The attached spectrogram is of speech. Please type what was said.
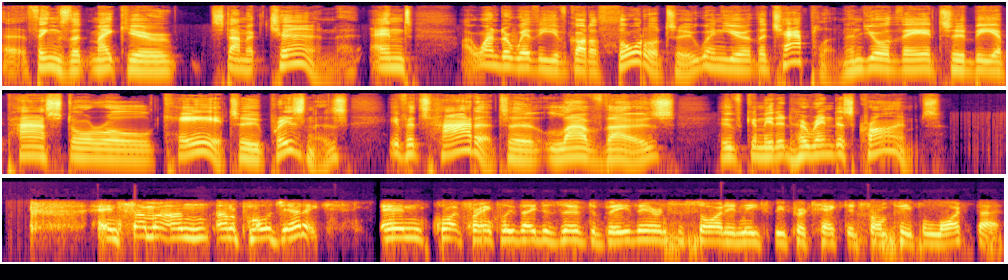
uh, things that make your stomach churn. And I wonder whether you've got a thought or two when you're the chaplain and you're there to be a pastoral care to prisoners if it's harder to love those who've committed horrendous crimes. And some are un- unapologetic. And quite frankly, they deserve to be there, and society needs to be protected from people like that.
